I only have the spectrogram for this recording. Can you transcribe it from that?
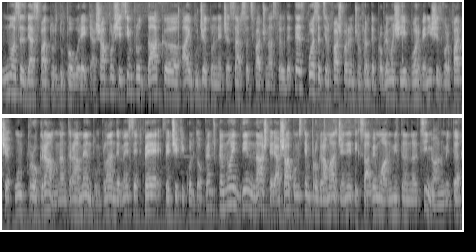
nu o să-ți dea sfaturi după ureche. Așa, pur și simplu, dacă ai bugetul necesar să-ți faci un astfel de test, poți să ți-l faci fără niciun fel de problemă și ei vor veni și îți vor face un program, un antrenament, un plan de mese pe specificul tău. Pentru că noi din naștere, așa cum suntem programați genetic să avem o anumită înălțime, o anumită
